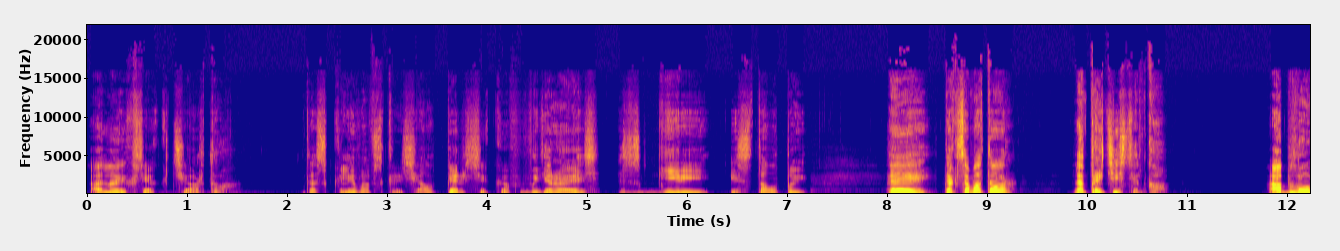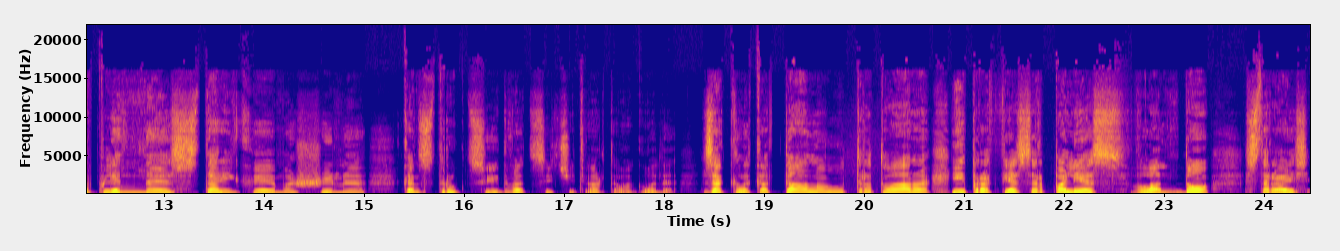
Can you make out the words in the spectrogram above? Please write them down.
А ну их всех к черту! Тоскливо вскричал Персиков, выдираясь с гирей из толпы. Эй, таксомотор! На причистинку! Облупленная старенькая машина конструкции двадцать четвертого года заклокотала у тротуара, и профессор полез в ландо, стараясь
